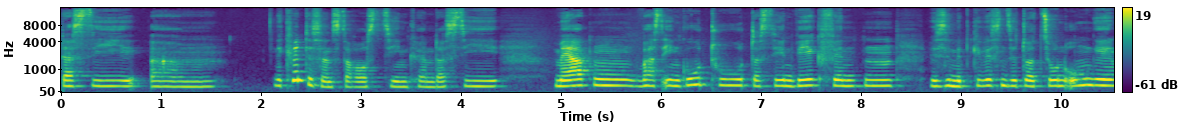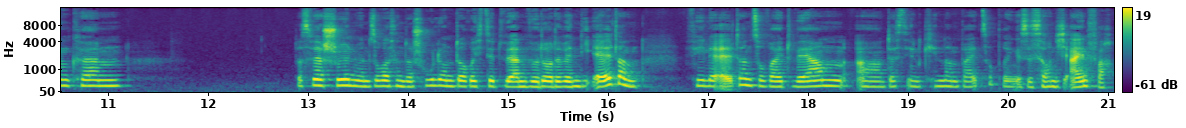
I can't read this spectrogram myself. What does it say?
dass sie ähm, eine Quintessenz daraus ziehen können, dass sie merken, was ihnen gut tut, dass sie einen Weg finden, wie sie mit gewissen Situationen umgehen können. Das wäre schön, wenn sowas in der Schule unterrichtet werden würde oder wenn die Eltern, viele Eltern so weit wären, äh, das ihren Kindern beizubringen. Es ist auch nicht einfach.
